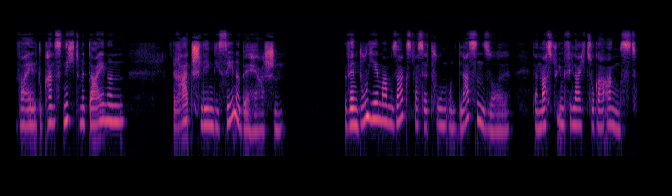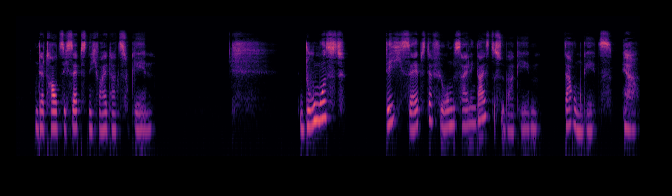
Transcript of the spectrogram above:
weil du kannst nicht mit deinen Ratschlägen die Szene beherrschen. Wenn du jemandem sagst, was er tun und lassen soll, dann machst du ihm vielleicht sogar Angst und er traut sich selbst nicht weiterzugehen. Du musst dich selbst der Führung des Heiligen Geistes übergeben. Darum geht's. Ja.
